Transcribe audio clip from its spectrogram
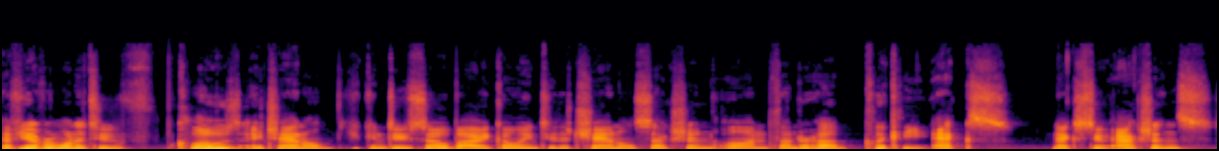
Now, if you ever wanted to close a channel, you can do so by going to the channel section on ThunderHub, click the X next to actions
